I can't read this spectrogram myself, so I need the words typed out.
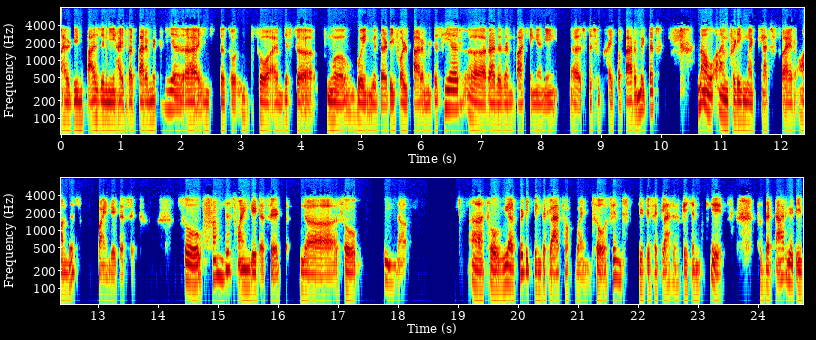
I didn't pass any hyperparameter here. Uh, so, so I'm just uh, going with the default parameters here uh, rather than passing any uh, specific hyperparameters. Now I'm fitting my classifier on this wine data set. So from this wine data set, uh, so uh, so we are predicting the class of wine. So since it is a classification case, so the target is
